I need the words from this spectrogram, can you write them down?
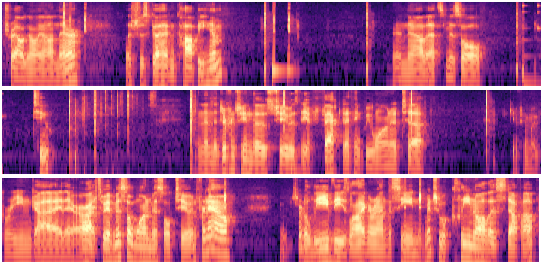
trail going on there. Let's just go ahead and copy him. And now that's missile 2. And then the difference between those two is the effect. I think we wanted to give him a green guy there. All right, so we have missile 1, missile 2. And for now, we'll sort of leave these lying around the scene. Eventually we'll clean all this stuff up.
